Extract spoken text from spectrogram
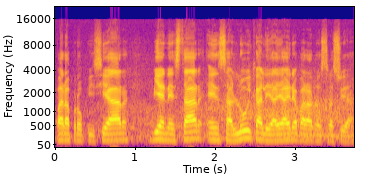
para propiciar bienestar en salud y calidad de aire para nuestra ciudad.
